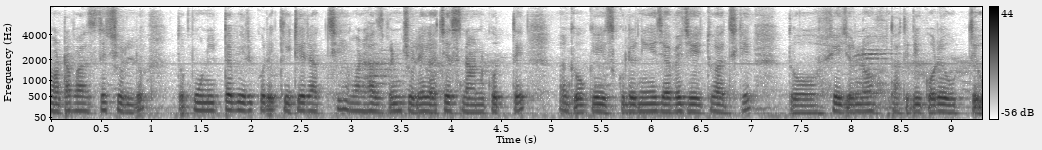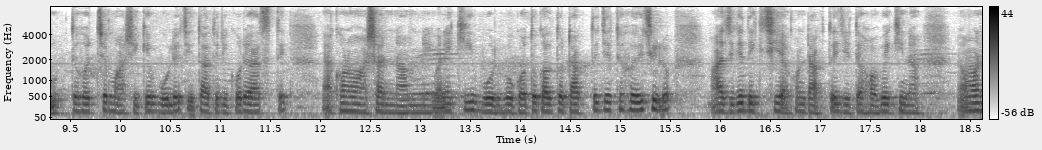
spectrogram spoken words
নটা বাজতে চলল। তো পনিরটা বের করে কেটে রাখছি। আমার হাজব্যান্ড চলে গেছে স্নান করতে। ওকে স্কুলে নিয়ে যাবে যেহেতু আজকে। তো সেই জন্য তাড়াতাড়ি করে উঠতে উঠতে হচ্ছে। মাসিকে বলেছি তাড়াতাড়ি করে আসতে। এখনও আসার নাম নেই। মানে কি বলব? গতকাল তো ডাকতে যেতে হয়েছিল। আজকে দেখছি এখন ডাকতে যেতে হবে কি না। আমার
